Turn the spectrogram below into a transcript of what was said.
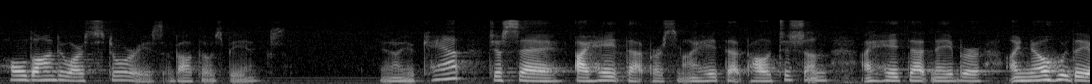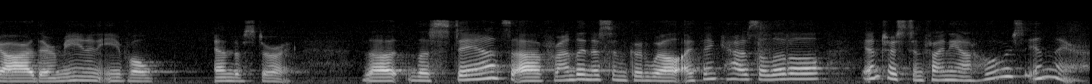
hold on to our stories about those beings. You know, you can't just say, I hate that person, I hate that politician, I hate that neighbor, I know who they are, they're mean and evil, end of story. The, the stance of friendliness and goodwill, I think, has a little interest in finding out who's in there.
